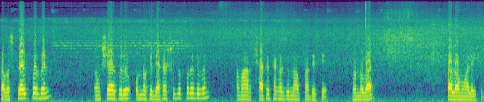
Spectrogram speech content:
সাবস্ক্রাইব করবেন এবং শেয়ার করে অন্যকে দেখার সুযোগ করে দেবেন। আমার সাথে থাকার জন্য আপনাদেরকে ধন্যবাদ। সালামু আলাইকুম।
